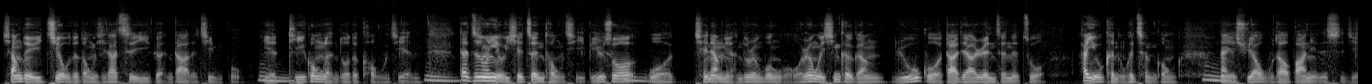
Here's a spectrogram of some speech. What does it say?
相对于旧的东西，它是一个很大的进步，嗯、也提供了很多的空间。嗯、但这中间有一些阵痛期，比如说我前两年很多人问我，我认为新课纲如果大家认真的做，它有可能会成功，那也需要五到八年的时间，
